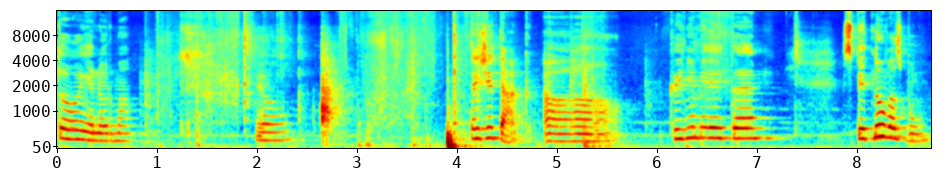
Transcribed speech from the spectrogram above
To je norma. Jo. Takže tak, a klidně mi dejte Zpětnou vazbu.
